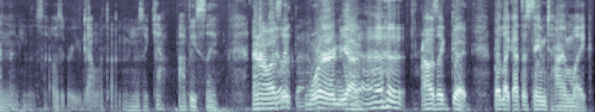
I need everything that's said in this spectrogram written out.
And then he was like, I was like, are you down with that? And he was like, yeah, obviously. And I was Chill like, that. word, yeah. yeah. I was like, good. But like at the same time, like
